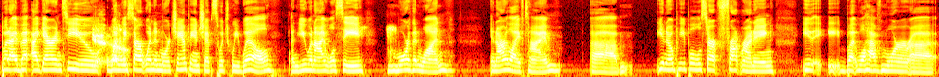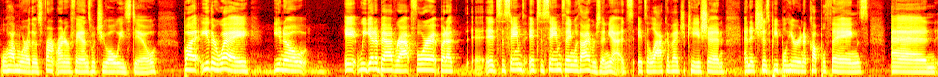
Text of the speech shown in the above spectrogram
But I bet I guarantee you, Yeah. when we start winning more championships, which we will, and you and I will see more than one in our lifetime, um, you know, people will start front running. But we'll have more. Uh, we'll have more of those front runner fans, which you always do. But either way, you know, it we get a bad rap for it. But it's the same. It's the same thing with Iverson. Yeah, it's it's a lack of education, and it's just people hearing a couple things, and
